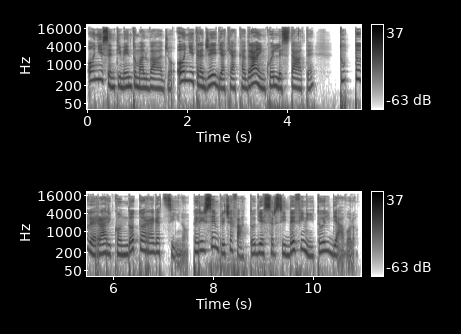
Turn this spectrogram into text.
Ogni sentimento malvagio, ogni tragedia che accadrà in quell'estate, tutto verrà ricondotto al ragazzino per il semplice fatto di essersi definito il diavolo,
